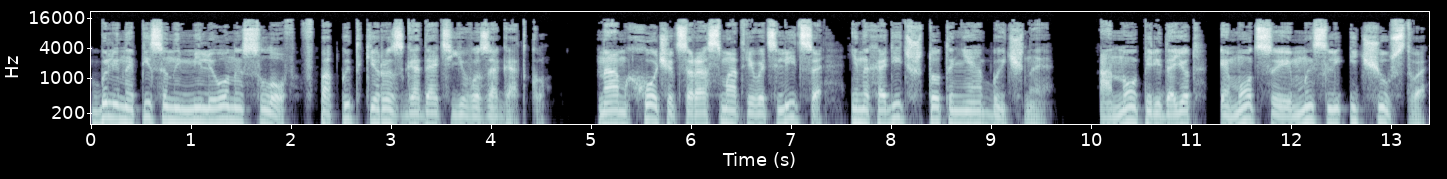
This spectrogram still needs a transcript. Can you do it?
были написаны миллионы слов в попытке разгадать его загадку. Нам хочется рассматривать лица и находить что-то необычное. Оно передает эмоции, мысли и чувства,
